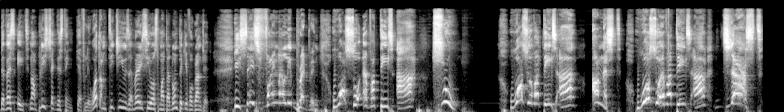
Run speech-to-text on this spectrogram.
the verse 8. Now, please check this thing carefully. What I'm teaching you is a very serious matter. Don't take it for granted. He says, Finally, brethren, whatsoever things are true, whatsoever things are honest, whatsoever things are just,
